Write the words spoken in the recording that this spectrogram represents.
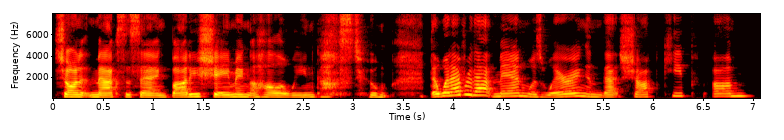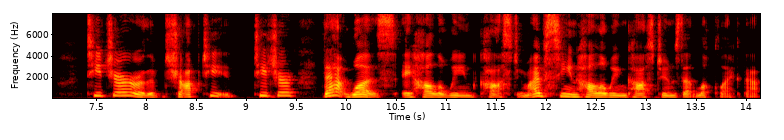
Sean Max is saying body shaming a Halloween costume. That whatever that man was wearing in that shopkeep um, teacher or the shop te- teacher, that was a Halloween costume. I've seen Halloween costumes that look like that.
